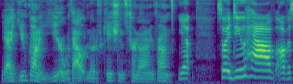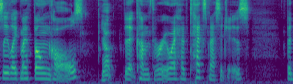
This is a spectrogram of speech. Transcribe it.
Yeah, you've gone a year without notifications turned on your phone. yep so i do have obviously like my phone calls Yep. that come through. I have text messages, but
